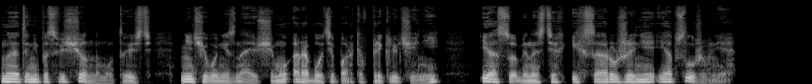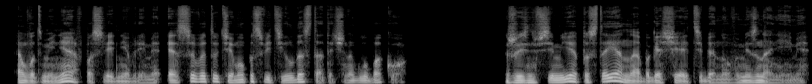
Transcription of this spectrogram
Но это непосвященному, то есть ничего не знающему о работе парков приключений и особенностях их сооружения и обслуживания. А вот меня в последнее время Эссе в эту тему посвятил достаточно глубоко. Жизнь в семье постоянно обогащает тебя новыми знаниями.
